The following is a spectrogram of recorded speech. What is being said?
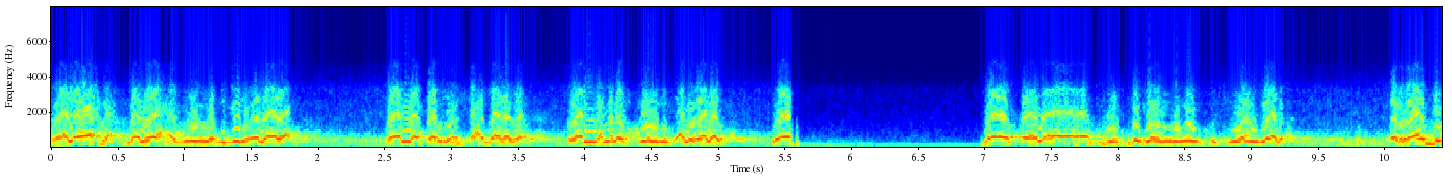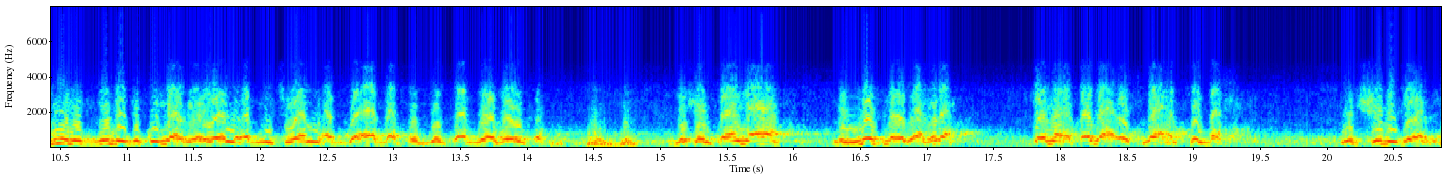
غلابة. ده الواحد منا بيجيب علاوه ولا طريقة استعداله ولا ملك كونه يبقى الولد. سيان الرد هو الدنيا دي كلها بعيال ابن سيان عبد قاعد عبد ابو ضيفه بسلطانها بالنسبة للاخره كما تضع اصبعك في البحر وتشيل تاني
